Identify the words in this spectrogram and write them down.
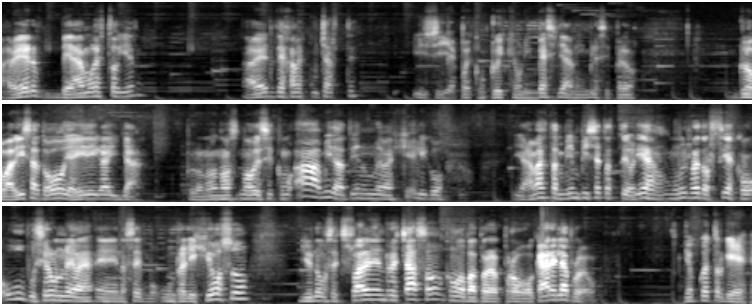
a ver, veamos esto bien. A ver, déjame escucharte. Y si después concluís que es un imbécil, ya, un imbécil, pero globaliza todo y ahí diga ya. Pero no, no, decir como, ah, mira, tiene un evangélico. Y además también vi ciertas teorías muy retorcidas, como, uh, pusieron un, eh, no sé, un religioso y un homosexual en el rechazo como para provocar el apruebo. Yo encuentro que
